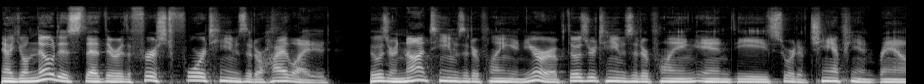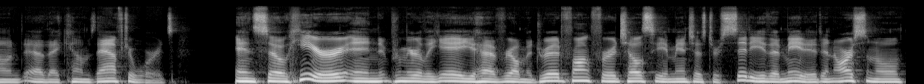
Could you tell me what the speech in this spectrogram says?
Now, you'll notice that there are the first four teams that are highlighted. Those are not teams that are playing in Europe. Those are teams that are playing in the sort of champion round uh, that comes afterwards. And so here in Premier League A, you have Real Madrid, Frankfurt, Chelsea, and Manchester City that made it. And Arsenal,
